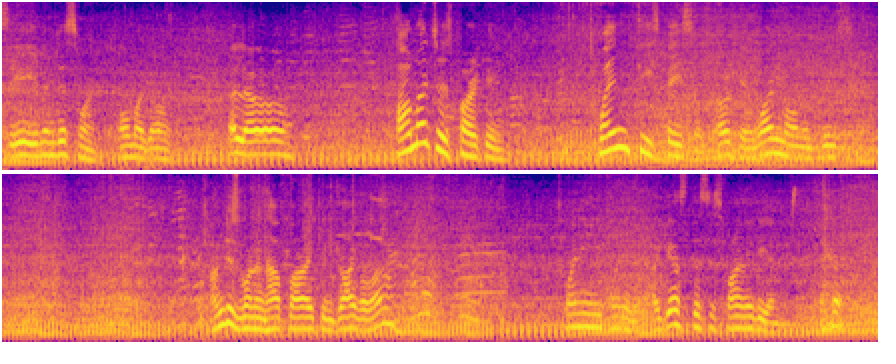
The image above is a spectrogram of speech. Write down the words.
See, even this one. Oh my God. Hello. How much is parking? 20 pesos. Okay, one moment, please. I'm just wondering how far I can drive around. 20, 20. I guess this is finally the end.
